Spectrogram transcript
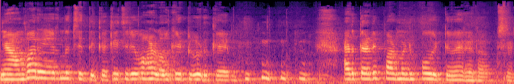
ഞാൻ പറയായിരുന്നു ചെത്തിക്കൊക്കെ ഇച്ചിരി വളമൊക്കെ ഇട്ട് കൊടുക്കാൻ. അടുത്ത ഡിപ്പാർട്ട്മെന്റിൽ പോയിട്ട് വരാം ഡോക്ടർ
